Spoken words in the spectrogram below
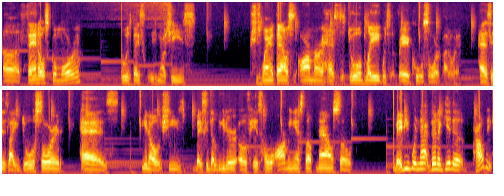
uh Thanos Gamora, who is basically you know she's she's wearing Thanos' armor, has this dual blade, which is a very cool sword by the way. Has his like dual sword, has you know, she's basically the leader of his whole army and stuff now. So maybe we're not gonna get a probably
